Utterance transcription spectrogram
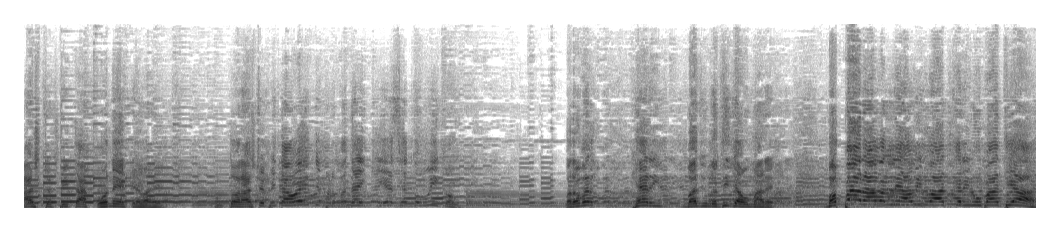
રાષ્ટ્રપિતા કોને કહેવાય? આમ તો રાષ્ટ્રપિતા હોય પણ બધા કહે છે તો હું કહું. બરોબર? ખેર બાજુ નથી જવું મારે. બપ્પા રાવલ ને આવીને વાત કરીને ઊભા થયા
